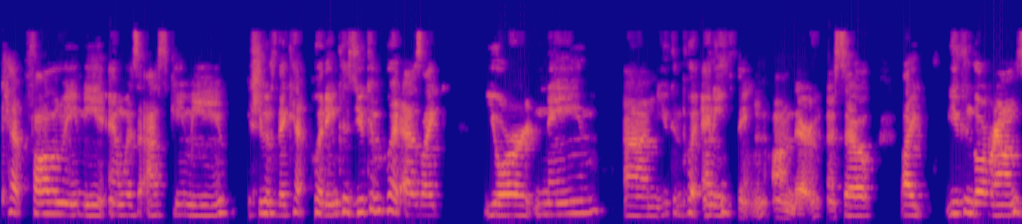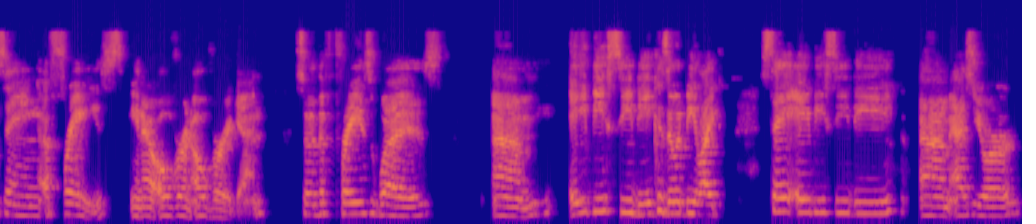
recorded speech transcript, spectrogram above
kept following me and was asking me, she was, they kept putting, because you can put as like your name, um, you can put anything on there. So like you can go around saying a phrase, you know, over and over again. So the phrase was, um, ABCD, because it would be like, say ABCD um, as your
